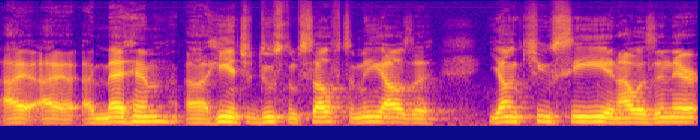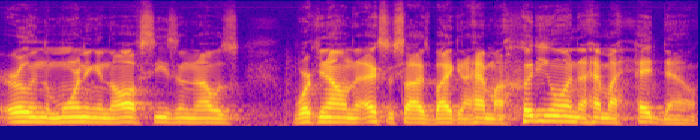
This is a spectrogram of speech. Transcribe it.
I, I, I met him. Uh, he introduced himself to me. I was a young QC, and I was in there early in the morning in the off season, and I was working out on the exercise bike, and I had my hoodie on, and I had my head down,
